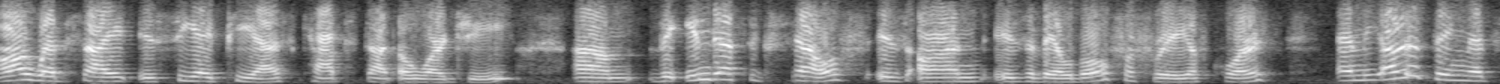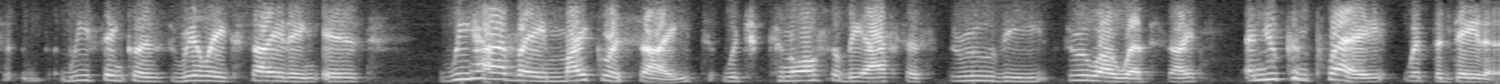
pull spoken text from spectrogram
our website is caps capscaps.org. Um, the index itself is on is available for free, of course. And the other thing that we think is really exciting is we have a microsite which can also be accessed through the through our website, and you can play with the data.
